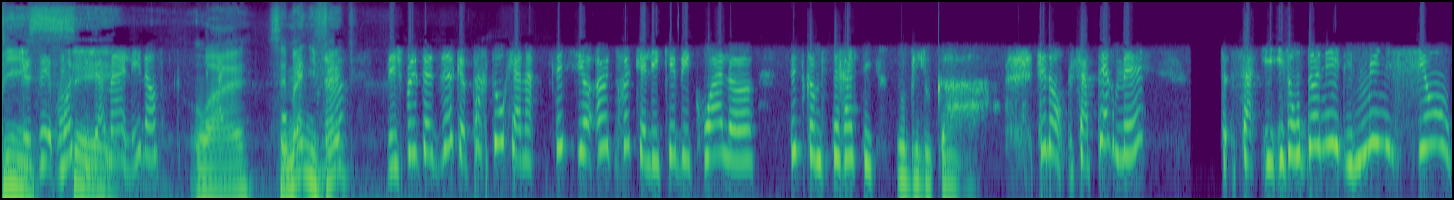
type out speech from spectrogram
Puis moi, je suis c'est- jamais allée dans ce Ouais, c'est magnifique. Mais je peux te dire que partout au Canada, tu sais, s'il y a un truc que les Québécois, là, tu sais, c'est comme si c'était resté nos belugas. Tu sais, donc, ça permet, ça, ils ont donné des munitions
